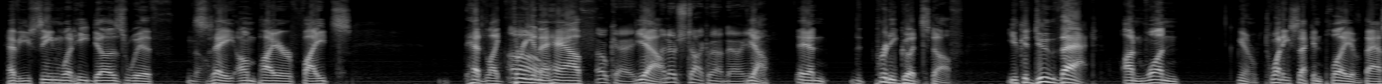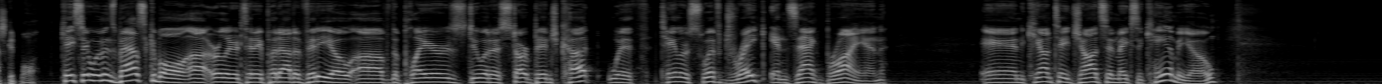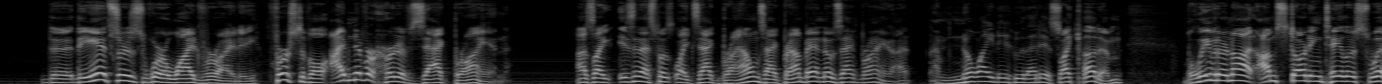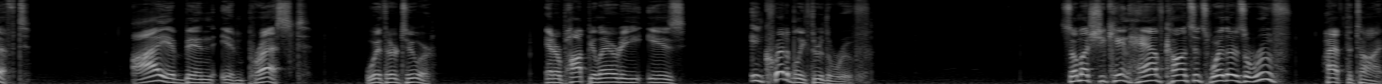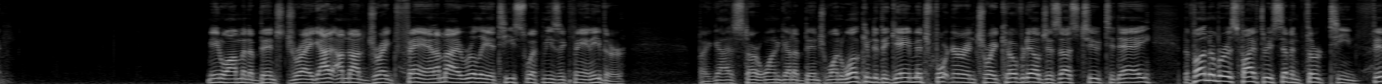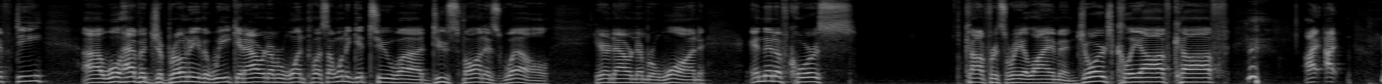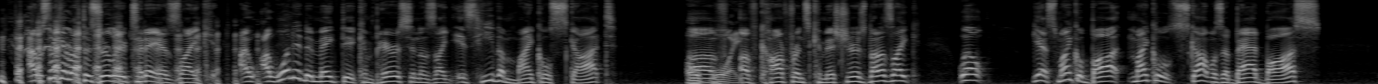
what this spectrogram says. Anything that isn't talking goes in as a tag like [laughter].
Have you seen what he does with, no. say, umpire fights? Had like three oh, and a oh, half. Okay. Yeah. I know what you're talking about now. Yeah. yeah. And pretty good stuff. You could do that on one, you know, 20 second play of basketball. K State women's basketball uh, earlier today put out a video of the players doing a start bench cut with Taylor Swift, Drake, and Zach Bryan. And Keyontae Johnson makes a cameo. The the answers were a wide variety. First of all, I've never heard of Zach Bryan. I was like, isn't that supposed to, like Zac Brown, Zac Brown band? No, Zach Bryan. I, I have no idea who that is. So I cut him. Believe it or not, I'm starting Taylor Swift. I have been impressed with her tour. And her popularity is incredibly through the roof. So much she can't have concerts where there's a roof half the time. Meanwhile, I'm going to bench Drake. I, am not a Drake fan. I'm not really a T Swift music fan either. But guys, start one, got to bench one. Welcome to the game. Mitch Fortner and Troy Coverdale, just us two today. The phone number is 537 1350. Uh, we'll have a jabroni of the week in hour number one. Plus, I want to get to uh, Deuce Vaughn as well here in hour number one. And then, of course, conference realignment. George Kliavkoff. [laughs] I, I I was thinking about this earlier today. As like, I, I wanted to make the comparison as like, is he the Michael Scott oh, of, boy. of conference commissioners? But I was like, well, yes, Michael Bo- Michael Scott was a bad boss,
